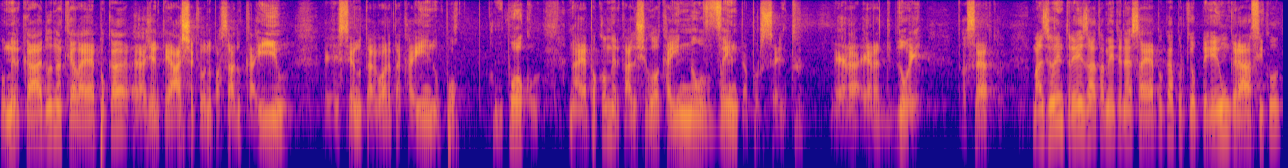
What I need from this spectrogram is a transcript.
o mercado, naquela época, a gente acha que o ano passado caiu, esse ano tá, agora está caindo um pouco, um pouco. Na época, o mercado chegou a cair 90%. Era, era de doer tá certo? Mas eu entrei exatamente nessa época porque eu peguei um gráfico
